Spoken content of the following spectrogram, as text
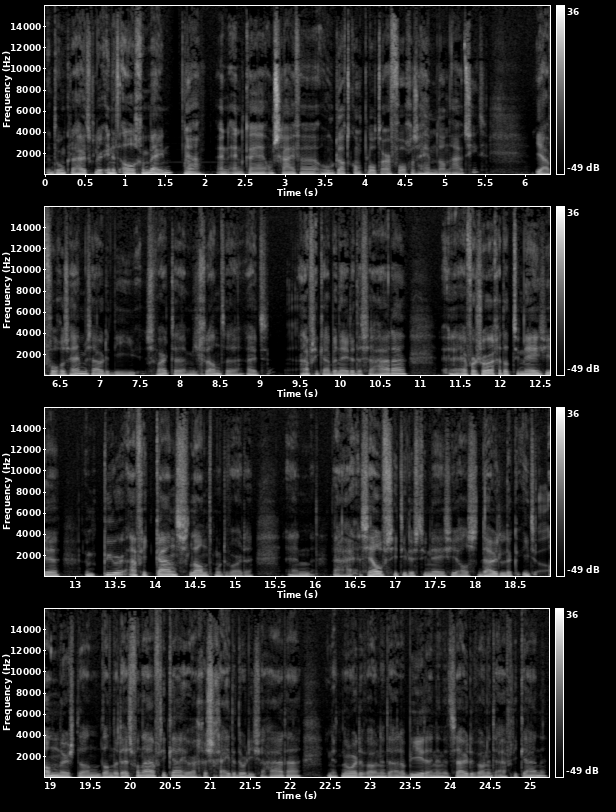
donkere huidskleur in het algemeen. Ja, en, en kan jij omschrijven hoe dat complot er volgens hem dan uitziet? Ja, volgens hem zouden die zwarte migranten uit Afrika beneden de Sahara uh, ervoor zorgen dat Tunesië een puur Afrikaans land moet worden. En nou, zelf ziet hij dus Tunesië als duidelijk iets anders dan, dan de rest van Afrika. Heel erg gescheiden door die Sahara. In het noorden wonen de Arabieren en in het zuiden wonen de Afrikanen.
